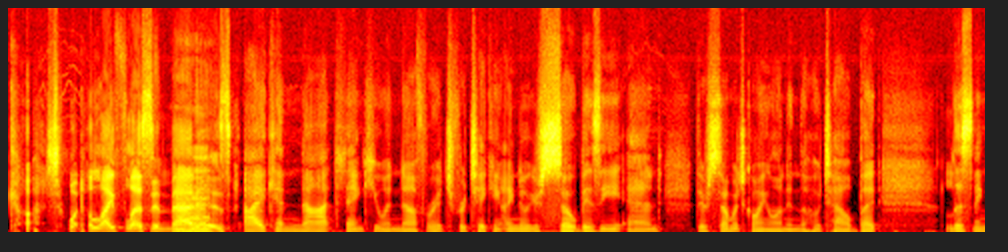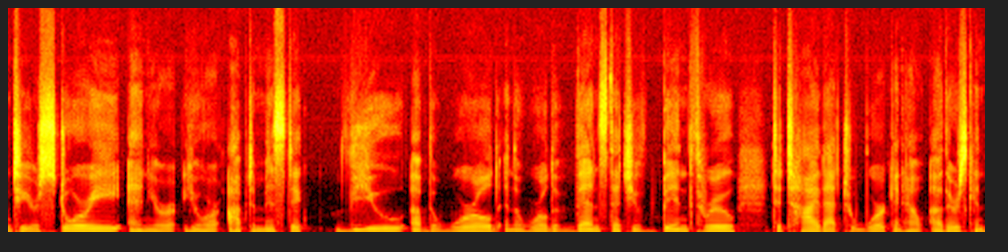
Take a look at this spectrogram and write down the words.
gosh, what a life lesson that mm-hmm. is! I cannot thank you enough, Rich, for taking. I know you're so busy and there's so much going on in the hotel, but listening to your story and your your optimistic view of the world and the world events that you've been through to tie that to work and how others can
